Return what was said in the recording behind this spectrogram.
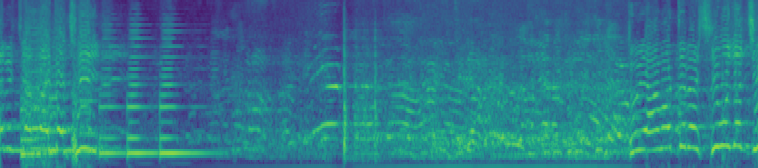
আমি চাল্লাইতেছি। তুই আমার তো বেশি বুঝাচ্ছি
